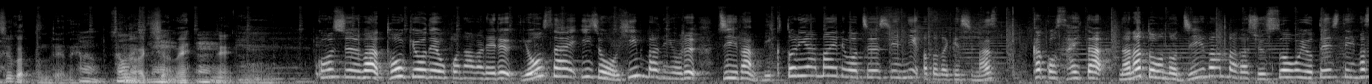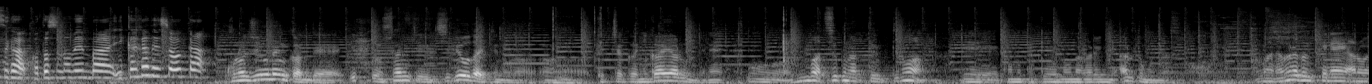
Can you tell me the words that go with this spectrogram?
強かったんだよね。うん、そうですね。ね、ねうん今週は東京で行われる4歳以上牝馬による G1 ビクトリアマイルを中心にお届けします。過去最多7頭の G1 馬が出走を予定していますが今年のメンバーいかがでしょうか？この10年間で1分31秒台っていうのが決着が2回あるんでね牝馬が強くなってるっていうのは、えー、この時計の流れにあると思います。まあ、だからといってねあの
